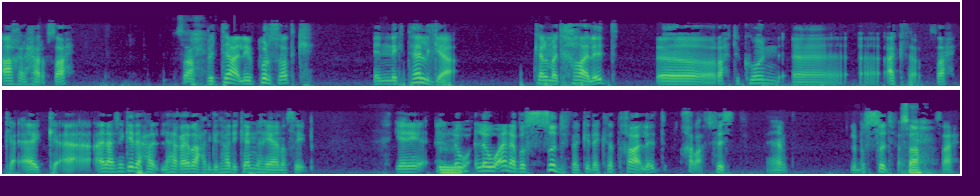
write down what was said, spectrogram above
آخر حرف صح؟ صح. بالتالي فرصتك إنك تلقى كلمة خالد آه راح تكون آه آه أكثر صح؟ ك... ك... أنا عشان كذا لها غير راحت قلت هذه كأنها يا نصيب. يعني مم. لو لو أنا بالصدفة كذا كتبت خالد خلاص فزت فهمت؟ بالصدفة صح. صح؟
